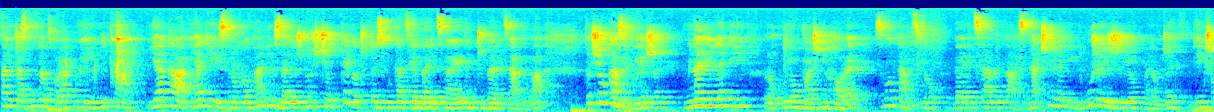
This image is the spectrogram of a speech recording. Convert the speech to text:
cały czas mówiąc o raku jajnika, jaka, jakie jest rokowanie w zależności od tego, czy to jest mutacja BRCA1 czy BRCA2, to się okazuje, że najlepiej rokują właśnie chore z mutacją BRCA2. Znacznie lepiej, dłużej żyją, mają większą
